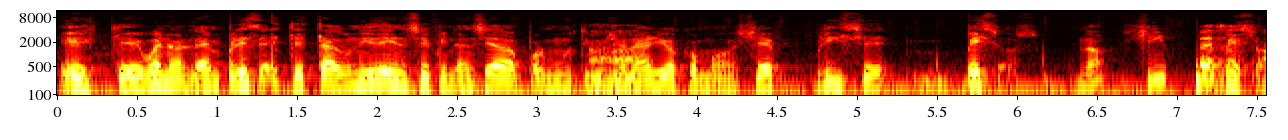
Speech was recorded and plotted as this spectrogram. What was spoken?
este, bueno, la empresa este estadounidense financiada por multimillonarios como Jeff Brice, Bezos, ¿no? Jeff Besos. Bezos.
